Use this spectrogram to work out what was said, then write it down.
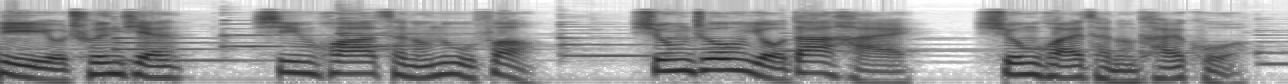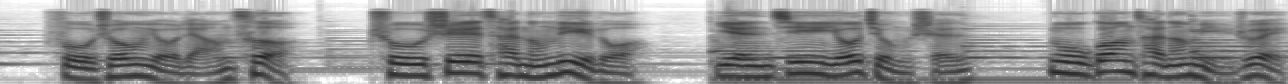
里有春天，心花才能怒放；胸中有大海，胸怀才能开阔；腹中有良策，处事才能利落；眼睛有炯神，目光才能敏锐；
